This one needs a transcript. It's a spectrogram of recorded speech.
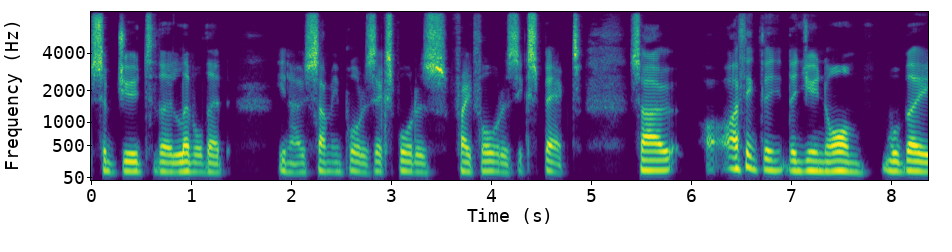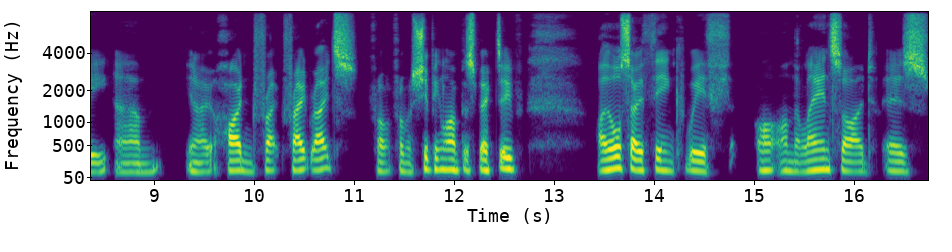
subdued to the level that you know some importers, exporters, freight forwarders expect. So I think the the new norm will be um, you know heightened freight, freight rates from from a shipping line perspective. I also think with on the land side as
